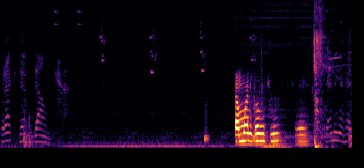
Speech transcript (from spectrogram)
Track them down. Someone go with me. Scanning ahead.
